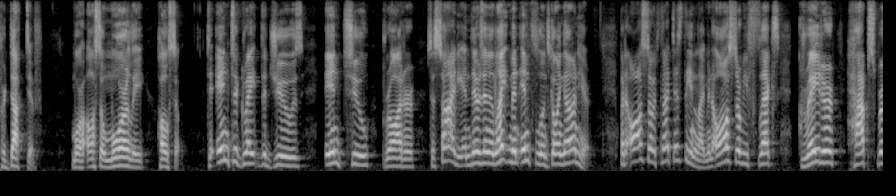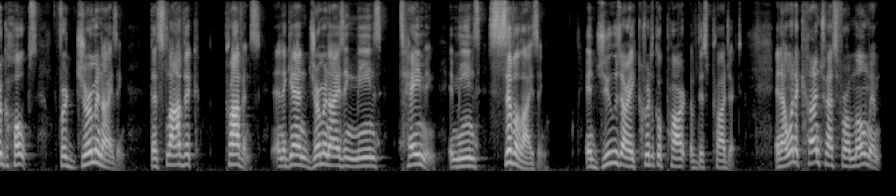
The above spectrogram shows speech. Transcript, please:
productive, more also morally wholesome. To integrate the Jews into broader society. And there's an Enlightenment influence going on here. But also, it's not just the Enlightenment, it also reflects greater Habsburg hopes for Germanizing the Slavic province. And again, Germanizing means taming. It means civilizing. And Jews are a critical part of this project. And I want to contrast for a moment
